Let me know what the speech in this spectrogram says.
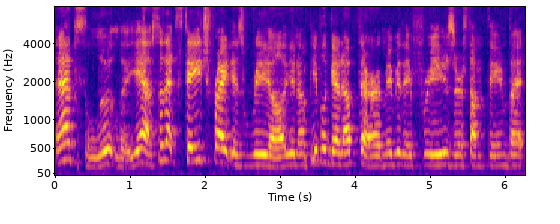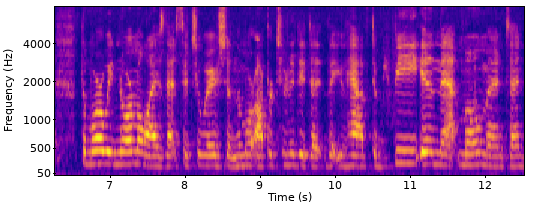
Absolutely, yeah. So that stage fright is real. You know, people get up there, maybe they freeze or something, but the more we normalize that situation, the more opportunity to, that you have to be in that moment and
